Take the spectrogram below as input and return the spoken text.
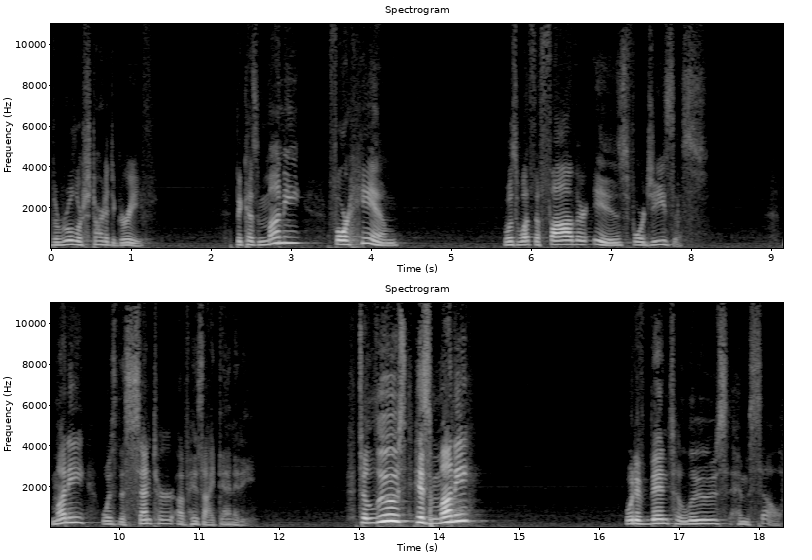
the ruler started to grieve. Because money for him was what the Father is for Jesus. Money was the center of his identity. To lose his money would have been to lose himself.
